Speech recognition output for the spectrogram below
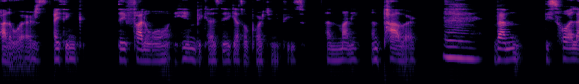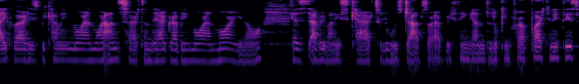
followers, I think they follow him because they get opportunities and money and power. Mm. When this whole like world is becoming more and more uncertain, they are grabbing more and more, you know, because everyone is scared to lose jobs or everything and looking for opportunities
